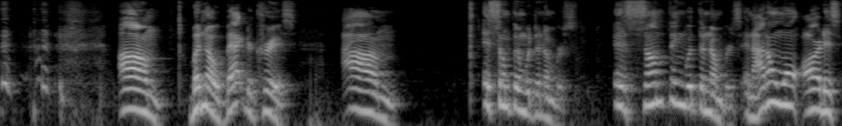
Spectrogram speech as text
um, but no, back to Chris. Um, it's something with the numbers. It's something with the numbers. And I don't want artists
